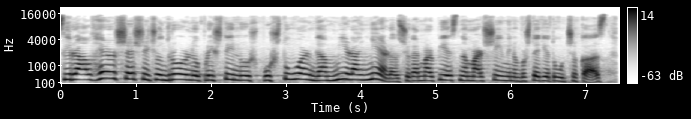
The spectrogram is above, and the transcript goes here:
Si rrallë herë sheshi qendror në Prishtinë është pushtuar nga mijëra njerëz që kanë marrë pjesë në marshimin në mbështetje të UÇK-së.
